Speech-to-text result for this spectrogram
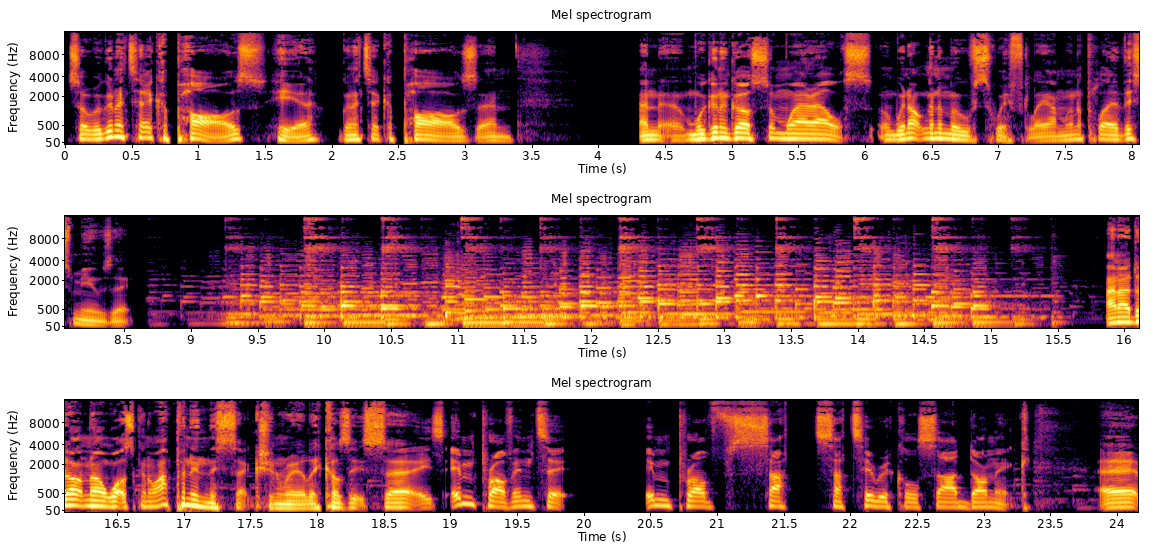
so we're going to take a pause here. We're going to take a pause and and uh, we're going to go somewhere else and we're not going to move swiftly. I'm going to play this music. And i don't know what's going to happen in this section really because it's uh, it's improv isn't it? Improv sat- satirical sardonic. Uh,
